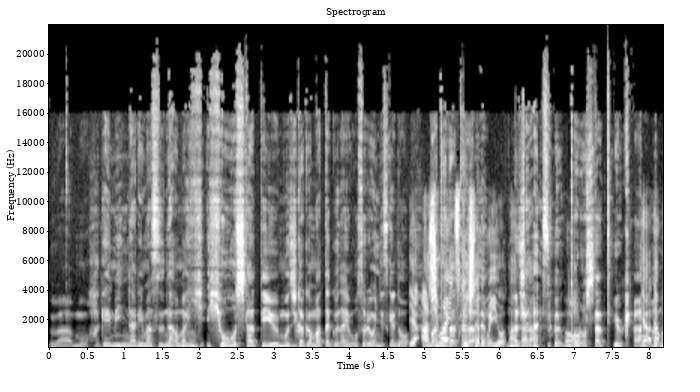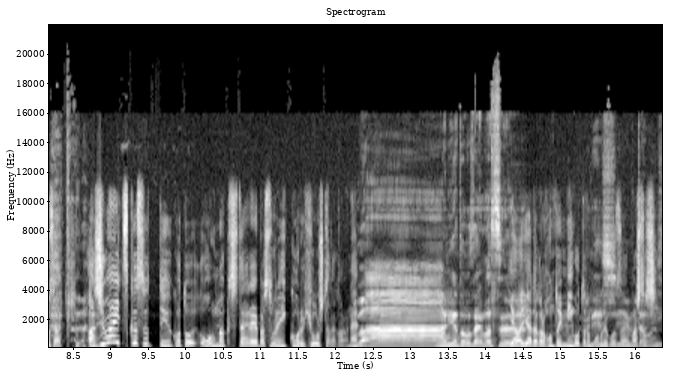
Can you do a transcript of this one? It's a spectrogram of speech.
う。うわもう励みになります。なんかまあ、ひ評したっていうもう自覚が全くない恐れ多いんですけど、いやまあ味わい尽くしたでもいいよただなんなら。味わいそううん。トロしたっていうか。いやでもさ味わい尽くすっていうことをうまく伝えられればそれイコール評しただからね。わあ、うん。ありがとうございます。いやいやだから本当に見事なものでございましたし、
